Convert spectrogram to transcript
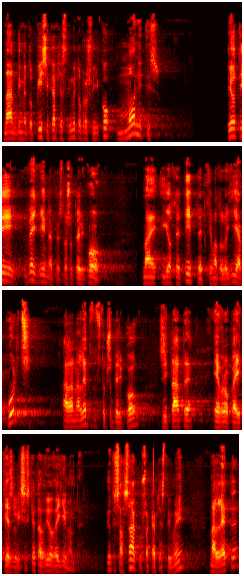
να αντιμετωπίσει κάποια στιγμή το προσφυγικό μόνη της. Διότι δεν γίνεται στο εσωτερικό να υιοθετείτε επιχειρηματολογία Κούρτς, αλλά να λέτε ότι στο εξωτερικό ζητάτε ευρωπαϊκές λύσεις. Και τα δύο δεν γίνονται. Διότι σας άκουσα κάποια στιγμή να λέτε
